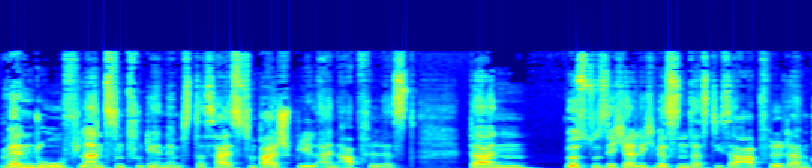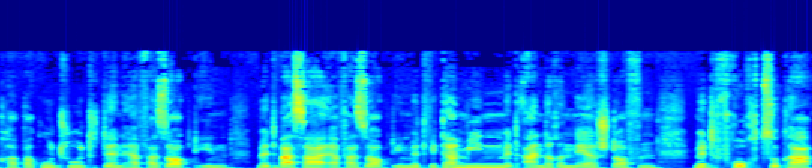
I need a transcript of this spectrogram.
Wenn du Pflanzen zu dir nimmst, das heißt zum Beispiel ein Apfel isst, dann wirst du sicherlich wissen, dass dieser Apfel deinem Körper gut tut, denn er versorgt ihn mit Wasser, er versorgt ihn mit Vitaminen, mit anderen Nährstoffen, mit Fruchtzucker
